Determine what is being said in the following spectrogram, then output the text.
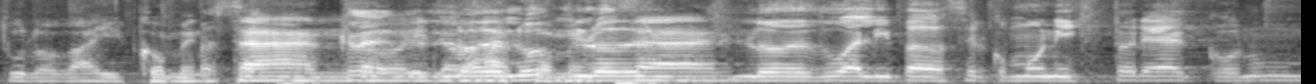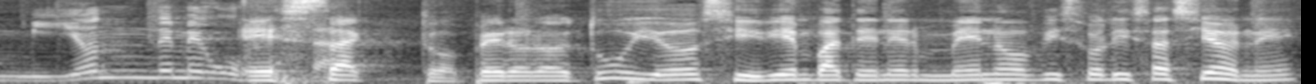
tú lo vas a ir comentando claro, y lo, lo vas de, a comentar. Lo de, lo de Dua Lipa va a ser como una historia con un millón de me gusta. Exacto, pero lo tuyo, si bien va a tener menos visualizaciones,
